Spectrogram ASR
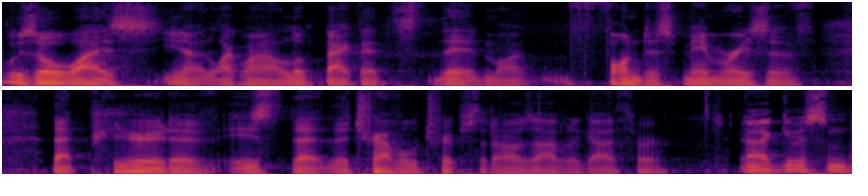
was always you know like when I look back, that's the, my fondest memories of that period of is that the travel trips that I was able to go through. Uh, give us some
